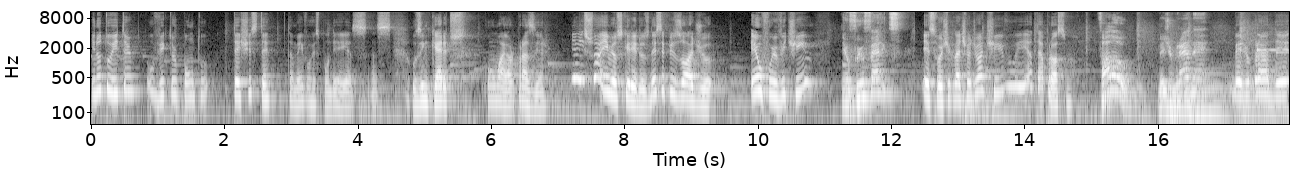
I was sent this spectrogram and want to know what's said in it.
E no Twitter, o victor.tjpg. TXT. Também vou responder aí as, as, os inquéritos com o maior prazer. E é isso aí, meus queridos. Nesse episódio, eu fui o Vitinho. Eu fui o Félix. Esse foi o Chiclete Radioativo e até a próxima. Falou! Beijo grande! Beijo grande!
